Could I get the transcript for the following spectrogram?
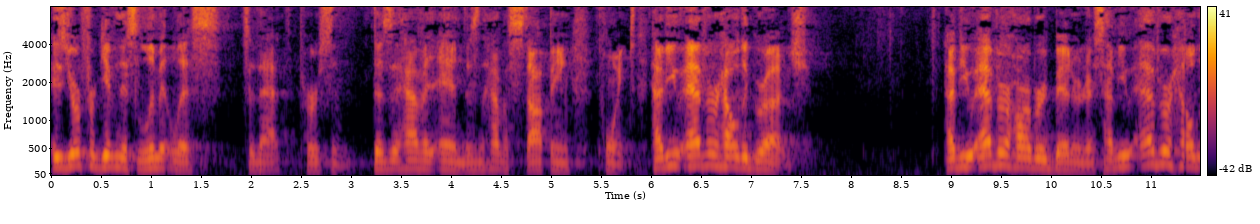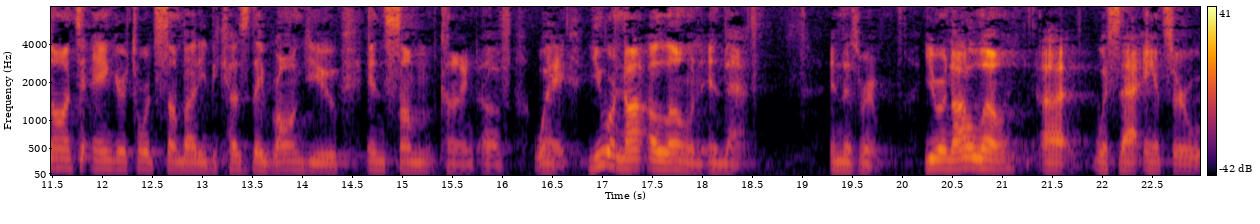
Is your forgiveness limitless to that person? Does it have an end? Does it have a stopping point? Have you ever held a grudge? Have you ever harbored bitterness? Have you ever held on to anger towards somebody because they wronged you in some kind of way? You are not alone in that, in this room. You are not alone uh, with that answer,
